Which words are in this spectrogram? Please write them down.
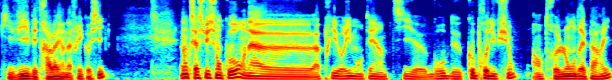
qui vivent et travaillent en Afrique aussi. Donc ça suit son cours. On a euh, a priori monté un petit groupe de coproduction entre Londres et Paris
